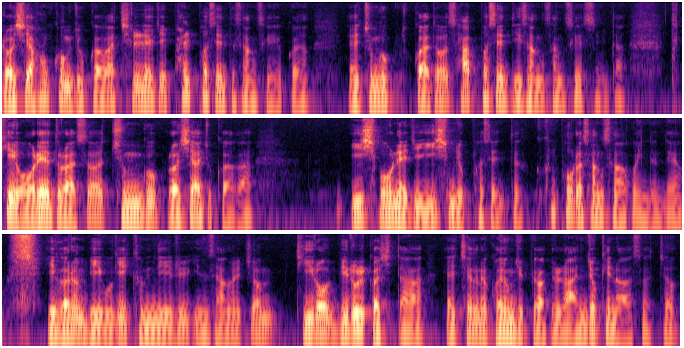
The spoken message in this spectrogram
러시아 홍콩 주가가 7 내지 8% 상승했고요. 중국 주가도 4% 이상 상승했습니다. 특히 올해 들어서 중국, 러시아 주가가 25 내지 26%큰 폭으로 상승하고 있는데요. 이거는 미국이 금리를 인상을 좀 뒤로 미룰 것이다. 최근에 고용 지표가 별로 안 좋게 나왔었죠.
